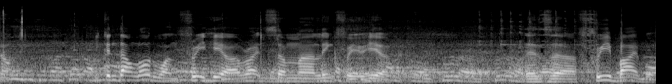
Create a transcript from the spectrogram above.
No. You can download one free here. I'll write some uh, link for you here. There's a free Bible.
